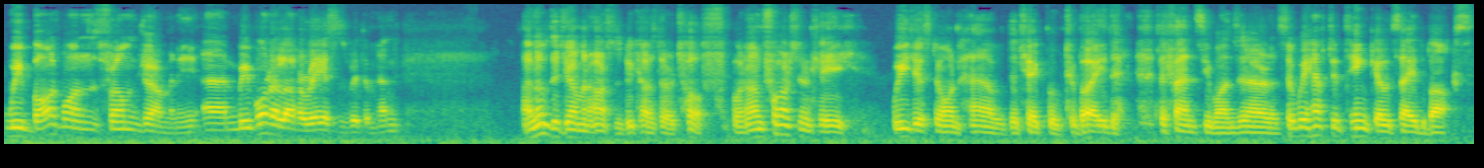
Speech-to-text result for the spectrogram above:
we bought ones from Germany, and we've won a lot of races with them, and I love the German horses because they're tough, but unfortunately, we just don't have the checkbook to buy the, the fancy ones in Ireland. So we have to think outside the box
